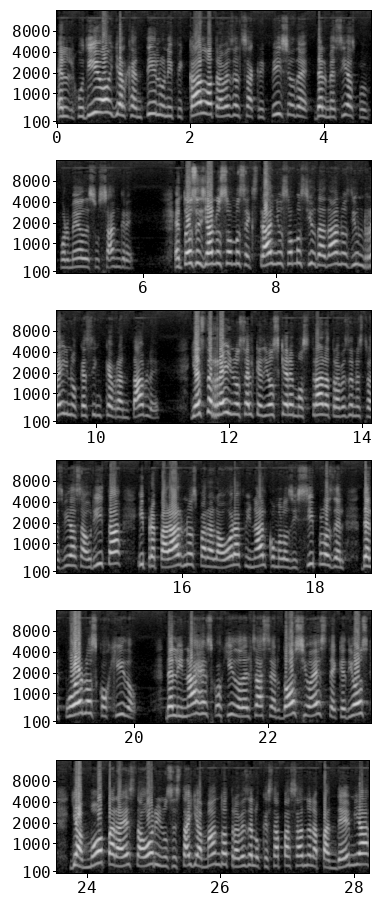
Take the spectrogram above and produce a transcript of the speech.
El judío y el gentil unificado a través del sacrificio de, del Mesías por medio de su sangre. Entonces ya no somos extraños, somos ciudadanos de un reino que es inquebrantable. Y este reino es el que Dios quiere mostrar a través de nuestras vidas ahorita y prepararnos para la hora final como los discípulos del, del pueblo escogido, del linaje escogido, del sacerdocio este que Dios llamó para esta hora y nos está llamando a través de lo que está pasando en la pandemia,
